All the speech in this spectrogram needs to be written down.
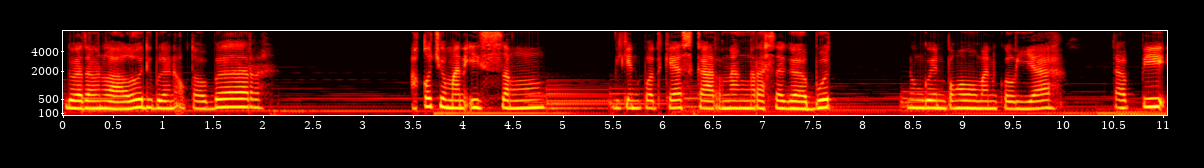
2 tahun lalu di bulan Oktober aku cuman iseng bikin podcast karena ngerasa gabut nungguin pengumuman kuliah tapi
